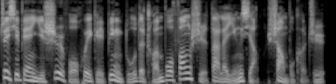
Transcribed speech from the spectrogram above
这些变异是否会给病毒的传播方式带来影响，尚不可知。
